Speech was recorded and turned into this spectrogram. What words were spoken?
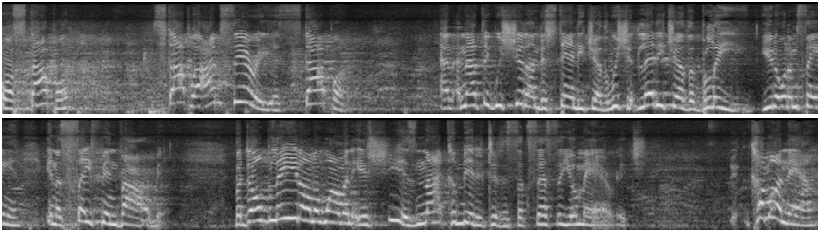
or stop her. Stop her. I'm serious. Stop her. And, and, I think we should understand each other. We should let each other bleed. You know what I'm saying? In a safe environment. But don't bleed on a woman if she is not committed to the success of your marriage. Come on now.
